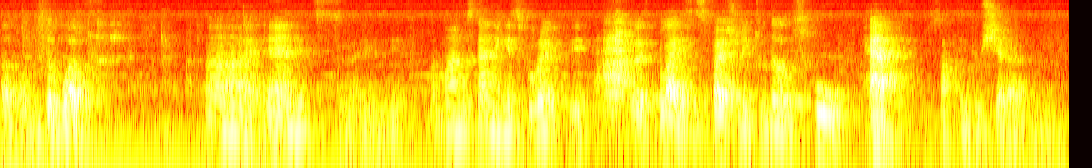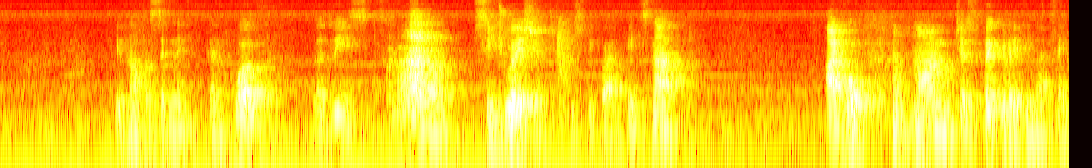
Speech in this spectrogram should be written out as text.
of the wealth. Uh, and if my understanding is correct, it applies especially to those who have something to share, if not a significant wealth, at least a situation to speak about. It's not, I hope, no, I'm just speculating, I think,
